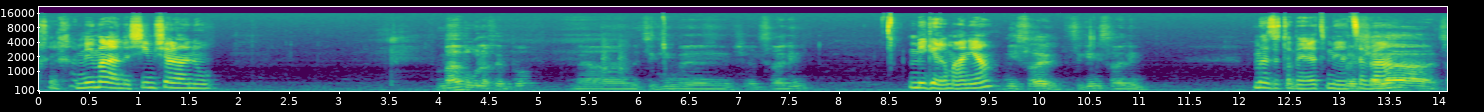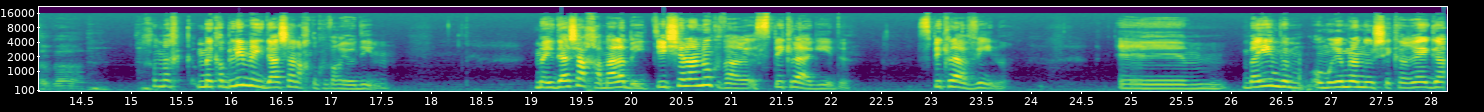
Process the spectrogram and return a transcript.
אנחנו נלחמים על האנשים שלנו. מה אמרו לכם פה, מהנציגים אה, של הישראלים? מגרמניה? מישראל, נציגים ישראלים. מה זאת אומרת? מהצבא? ממשלה, צבא. אנחנו מק- מקבלים מידע שאנחנו כבר יודעים. מידע שהחמ"ל הביתי שלנו כבר הספיק להגיד, הספיק להבין. אמ, באים ואומרים לנו שכרגע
